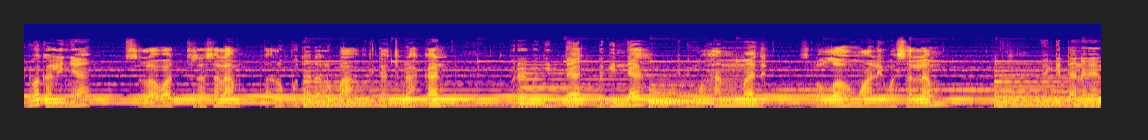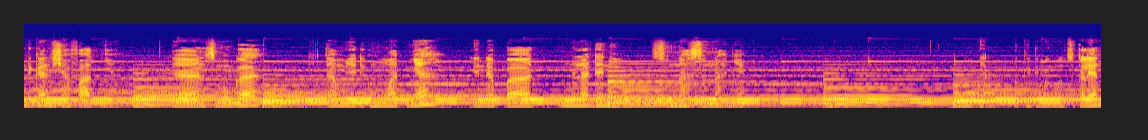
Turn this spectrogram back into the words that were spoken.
Kedua kalinya, selawat serta salam tak luput dan tak lupa kita curahkan kepada baginda, baginda Nabi Muhammad Sallallahu Alaihi Wasallam yang kita nantikan syafaatnya dan semoga kita menjadi umatnya yang dapat meneladani sunnah-sunnahnya. Ya, oke teman-teman sekalian.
